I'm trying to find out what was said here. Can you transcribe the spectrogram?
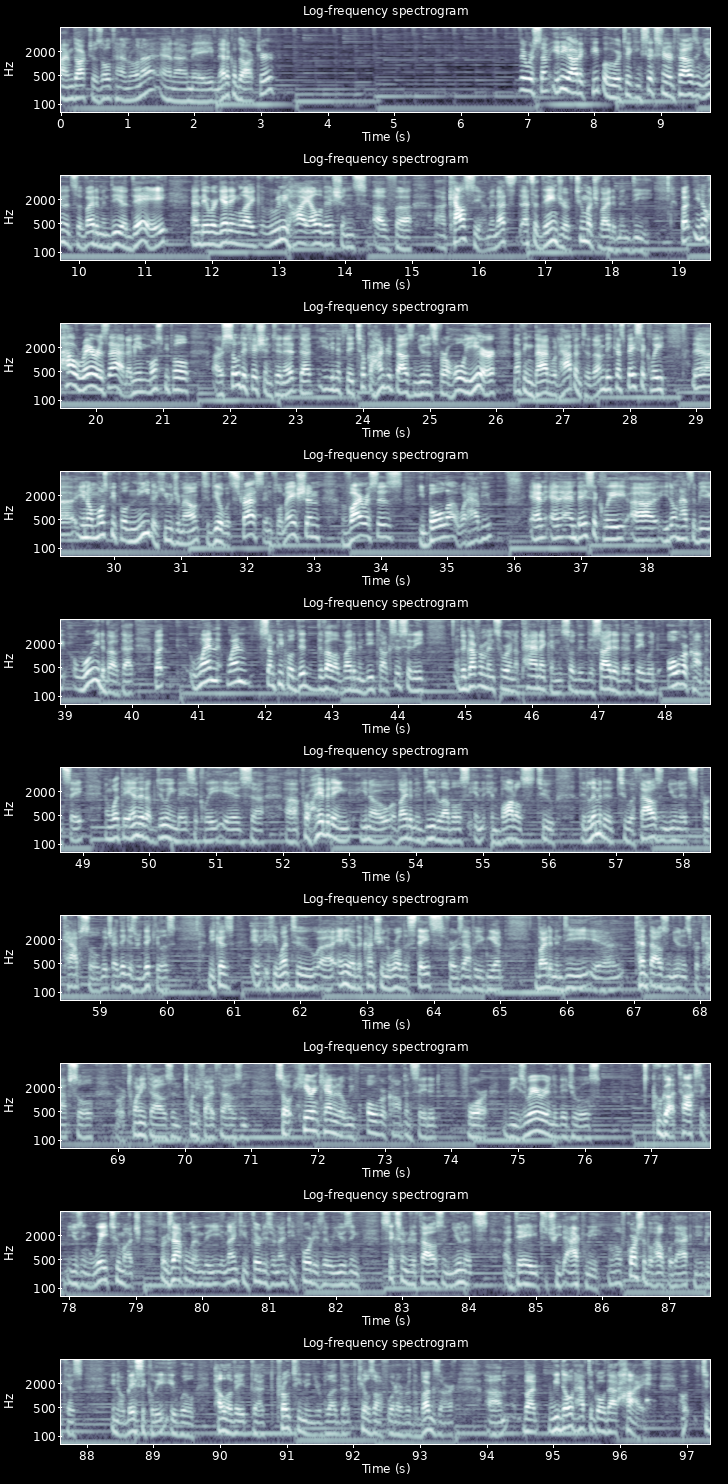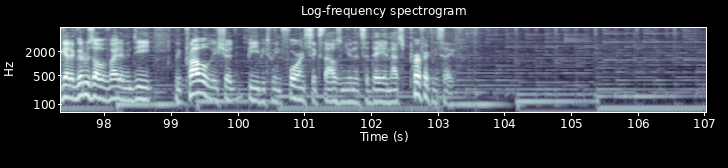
I'm Dr. Zoltan Rona, and I'm a medical doctor. There were some idiotic people who were taking 600,000 units of vitamin D a day, and they were getting like really high elevations of uh, uh, calcium, and that's that's a danger of too much vitamin D. But you know, how rare is that? I mean, most people are so deficient in it that even if they took 100,000 units for a whole year, nothing bad would happen to them because basically, uh, you know, most people need a huge amount to deal with stress, inflammation, viruses, Ebola, what have you. And, and, and basically, uh, you don't have to be worried about that. But when, when some people did develop vitamin D toxicity, the governments were in a panic and so they decided that they would overcompensate. And what they ended up doing basically is uh, uh, prohibiting you know vitamin D levels in, in bottles to they limited it to a thousand units per capsule which I think is ridiculous. Because in, if you went to uh, any other country in the world the States for example you can get vitamin D uh, 10,000 units per capsule or 20,000 25,000 so here in Canada we've overcompensated for these rare individuals who got toxic using way too much. For example, in the 1930s or 1940s, they were using 600,000 units a day to treat acne. Well, of course it'll help with acne because, you know, basically it will elevate that protein in your blood that kills off whatever the bugs are. Um, but we don't have to go that high. To get a good result with vitamin D, we probably should be between four and 6,000 units a day, and that's perfectly safe.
